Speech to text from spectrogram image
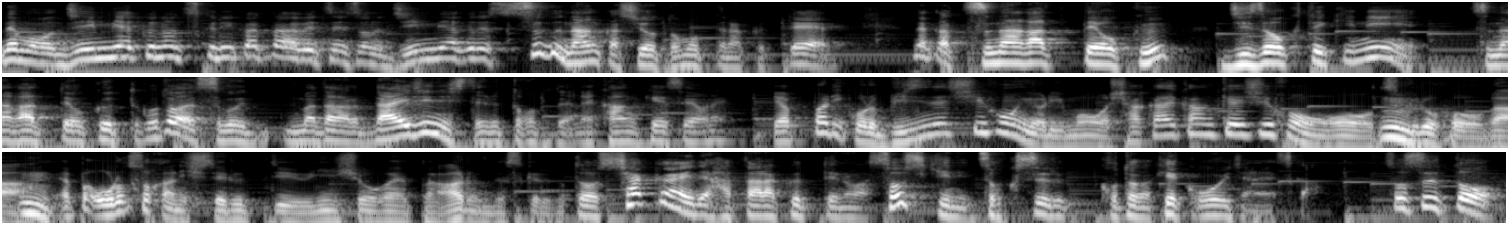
でも人脈の作り方は別にその人脈ですぐ何かしようと思ってなくてなんかつながっておく持続的につながっておくってことはすごい、まあ、だから大事にしてるってことだよね関係性をね。やっぱりこれビジネス資本よりも社会関係資本を作る方が、うんうんやっぱりおろそかにしてるっていう印象がやっぱりあるんですけれどと社会で働くっていうのは組織に属することが結構多いじゃないですか。そうすると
